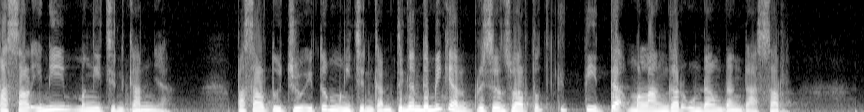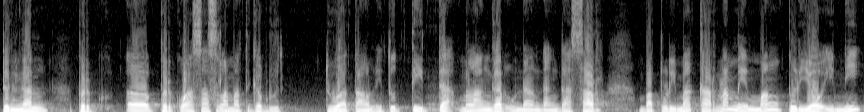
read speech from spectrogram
pasal ini mengizinkannya. Pasal 7 itu mengizinkan. Dengan demikian Presiden Soeharto tidak melanggar Undang-Undang Dasar dengan ber, e, berkuasa selama 32 tahun itu tidak melanggar Undang-Undang Dasar 45 karena memang beliau ini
